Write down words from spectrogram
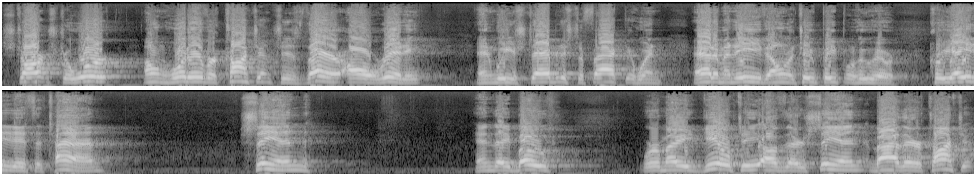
starts to work on whatever conscience is there already. And we establish the fact that when Adam and Eve, the only two people who were created at the time, sinned, and they both were made guilty of their sin by their conscience,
